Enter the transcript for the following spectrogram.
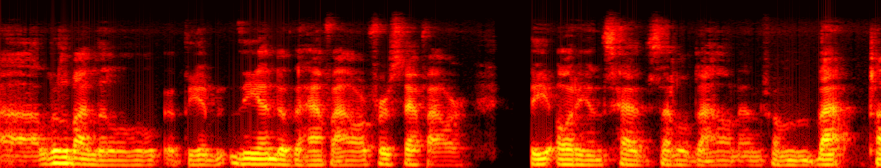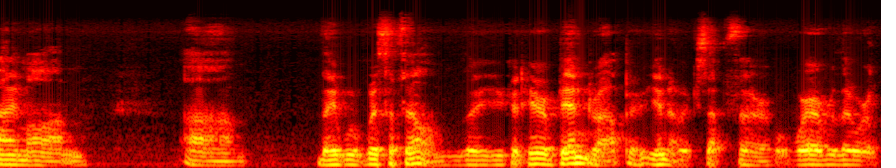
uh, little by little, at the the end of the half hour, first half hour, the audience had settled down, and from that time on. Um, they were with the film. You could hear a pin drop, you know, except for wherever there were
